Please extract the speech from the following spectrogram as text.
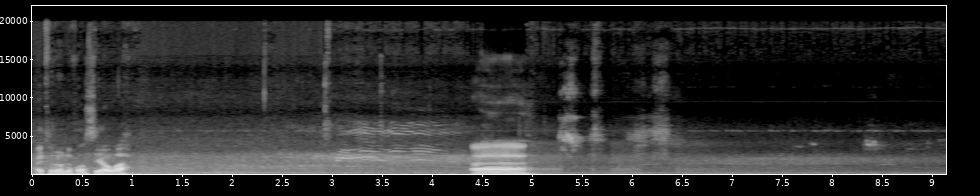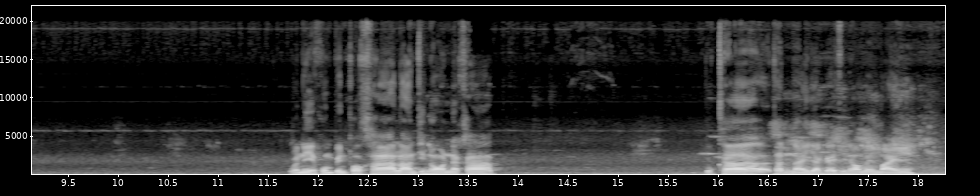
ไปถนนแล้วพอเสียวว่ะเออวันนี้ผมเป็นพ่อค้าร้านที่นอนนะครับ ลูกค้าท่านไหนอยากได้ที่นอนใหม่ๆ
